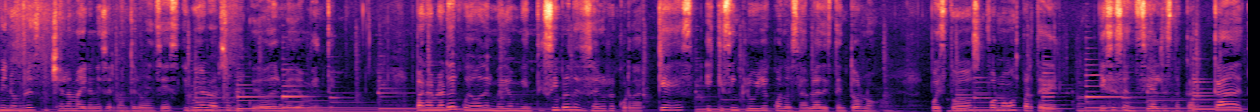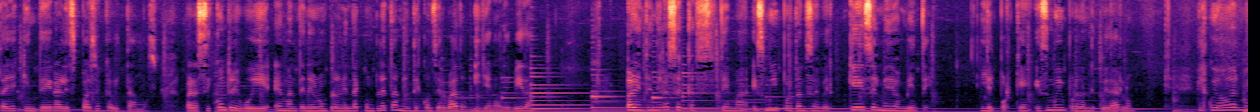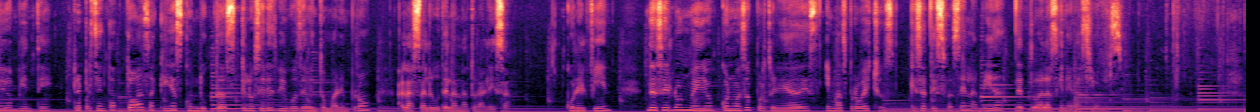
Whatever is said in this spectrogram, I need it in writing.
Monte Lorences y voy a hablar sobre el cuidado del medio ambiente. Para hablar del cuidado del medio ambiente siempre es necesario recordar qué es y qué se incluye cuando se habla de este entorno, pues todos formamos parte de él y es esencial destacar cada detalle que integra el espacio que habitamos para así contribuir en mantener un planeta completamente conservado y lleno de vida. Para entender acerca de este tema es muy importante saber qué es el medio ambiente y el por qué es muy importante cuidarlo. El cuidado del medio ambiente representa todas aquellas conductas que los seres vivos deben tomar en pro a la salud de la naturaleza, con el fin de hacerlo un medio con más oportunidades y más provechos que satisfacen la vida de todas las generaciones.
